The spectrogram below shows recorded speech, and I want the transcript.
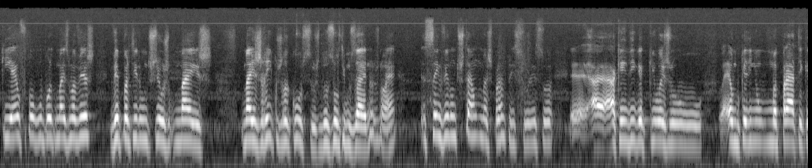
que é o Futebol do Porto, mais uma vez, ver partir um dos seus mais, mais ricos recursos dos últimos anos, não é? Sem ver um tostão, mas pronto, isso, isso eh, há, há, quem diga que hoje o, é um bocadinho uma prática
